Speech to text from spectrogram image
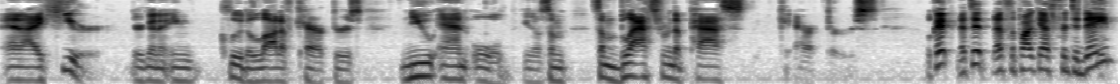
and I hear they're gonna include a lot of characters, new and old. You know, some some blast from the past characters. Okay, that's it. That's the podcast for today.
